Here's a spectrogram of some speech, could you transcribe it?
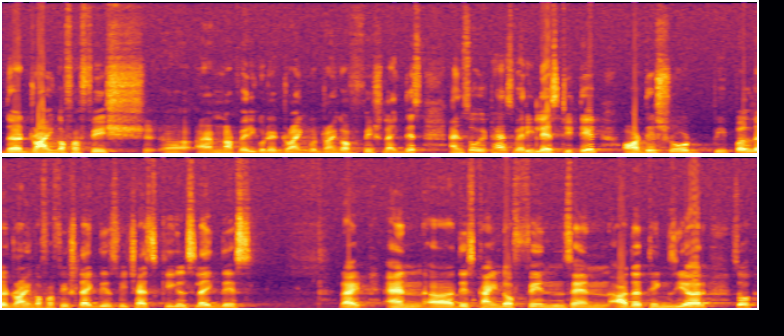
the drawing of a fish, uh, I am not very good at drawing, but drawing of a fish like this and so it has very less detail or they showed people the drawing of a fish like this which has scales like this right and uh, this kind of fins and other things here. So,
